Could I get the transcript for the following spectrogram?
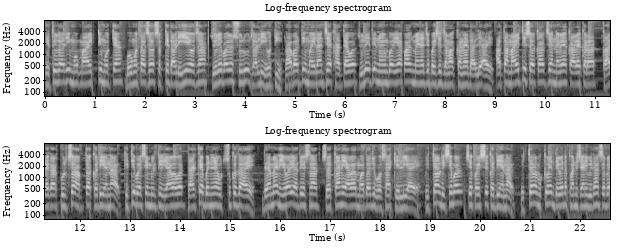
नेतृत्वाची महायुती मोठ्या बहुमतासह सत्तेत आली. ही योजना जुलैपासून सुरू झाली होती. लाभार्थी महिलांच्या खात्यावर जुलै ते नोव्हेंबर या पाच महिन्याचे पैसे जमा करण्यात आले आहेत. आता महायुती सरकारच्या नव्या कार्यकाळात कार्यकाळ पुढचा हप्ता कधी येणार? किती पैसे मिळतील? याबाबत लाडक्या बहिणींना उत्सुकता आहे. दरम्यान हिवाळी अधिवेशनात सरकारने याबाबत महत्वाची घोषणा केली आहे. मित्रांनो डिसेंबरचे पैसे कधी येणार? मित्रांनो मुख्यमंत्री देवेंद्र फडणवीस यांनी विधानसभा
